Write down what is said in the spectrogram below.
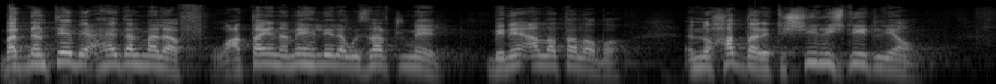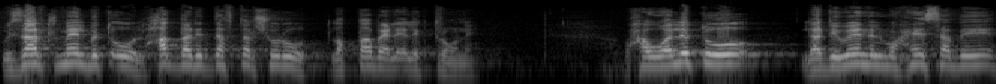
بدنا نتابع هذا الملف. وأعطينا مهلة لوزارة المال بناء على طلبها. إنه حضرت الشيء الجديد اليوم. وزارة المال بتقول حضرت دفتر شروط للطابع الإلكتروني. وحولته لديوان المحاسبة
